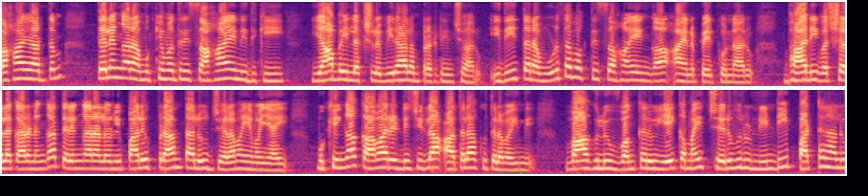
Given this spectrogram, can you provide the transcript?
సహాయార్థం తెలంగాణ ముఖ్యమంత్రి సహాయ నిధికి యాభై లక్షల విరాళం ప్రకటించారు. ఇది తన ఉడత భక్తి సహాయంగా ఆయన పేర్కొన్నారు. భారీ వర్షాల కారణంగా తెలంగాణలోని పలు ప్రాంతాలు జలమయమయ్యాయి. ముఖ్యంగా కామారెడ్డి జిల్లా అతలాకుతలమైంది. వాగులు వంకలు ఏకమై చెరువులు నిండి పట్టణాలు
